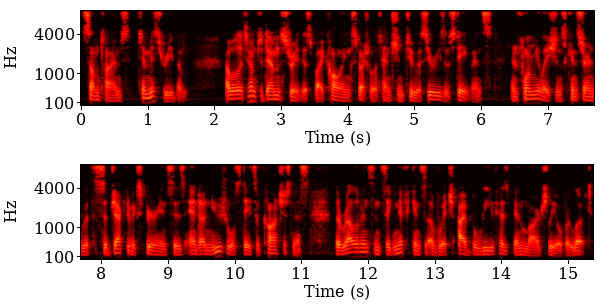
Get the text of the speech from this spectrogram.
sometimes to misread them I will attempt to demonstrate this by calling special attention to a series of statements and formulations concerned with the subjective experiences and unusual states of consciousness, the relevance and significance of which I believe has been largely overlooked.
